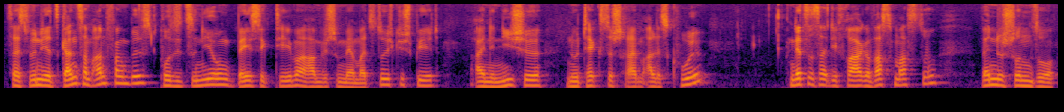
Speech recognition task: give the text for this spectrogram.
Das heißt, wenn du jetzt ganz am Anfang bist, Positionierung, Basic-Thema, haben wir schon mehrmals durchgespielt. Eine Nische, nur Texte schreiben, alles cool. Und jetzt ist halt die Frage, was machst du, wenn du schon so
